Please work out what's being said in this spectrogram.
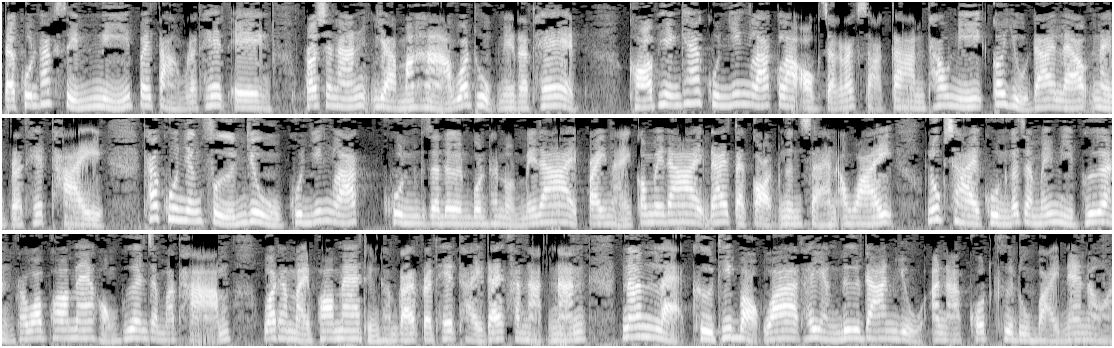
แต่คุณทักษิณหนีไปต่างประเทศเอง เพราะฉะนั้นอย่ามาหาว่าถูกในประเทศ ขอเพียงแค่คุณยิ่งลักษณ์ลาออกจากรักษาการเท่านี้ก็อยู่ได้แล้วในประเทศไทย ถ้าคุณยังฝืนอยู่คุณยิ่งลักษณ์ คุณจะเดินบนถนนไม่ได้ ไปไหนก็ไม่ได้ ได้แต่กอดเงินแสนเอาไว้ ลูกชายคุณก็จะไม่มีเพื่อน เพราะว่าพ่อแม่ของเพื่อนจะมาถาม ว่าทำไมพ่อแม่ถึงทำร้ายประเทศไทยได้ขนาดนั้น นั่นแหละคือที่บอกว่าถ้ายังดื้อด้านอยู่อนาคตคือดูไบแน่นอน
